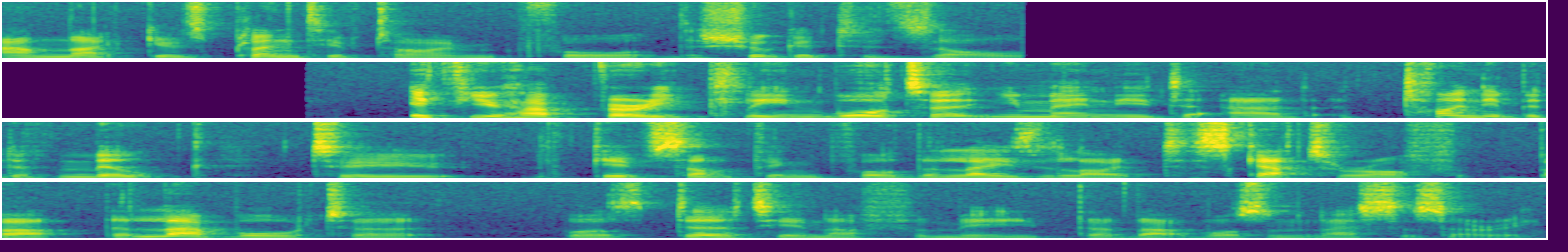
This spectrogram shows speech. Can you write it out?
and that gives plenty of time for the sugar to dissolve. If you have very clean water, you may need to add a tiny bit of milk to give something for the laser light to scatter off, but the lab water was dirty enough for me that that wasn't necessary.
